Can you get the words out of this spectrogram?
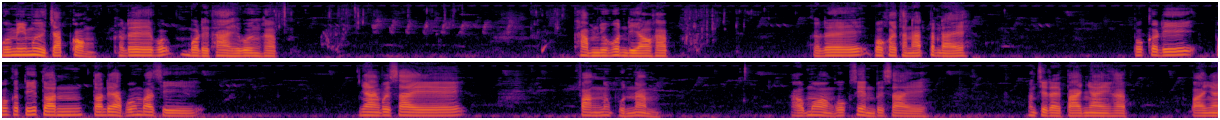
บ่มีมือจับกล่องเขาได้บริถ่ายเบิ่งครับทำอยู่คนเดียวครับ ก็เลยบ่ค่อยถนัดปานใด ปกติปกติตอนตอนแรกผมบาสียางไปใส่ฟังน้ำผุนนำเอาหมองหกเส้นไปใส่ มันจะได้ปลาใหญ่ครับ ปลาใหญ่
